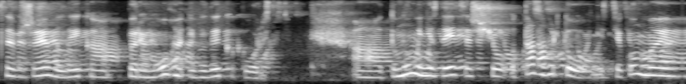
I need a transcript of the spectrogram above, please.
це вже велика перемога і велика користь. А, тому мені здається, що от та згуртованість, яку ми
